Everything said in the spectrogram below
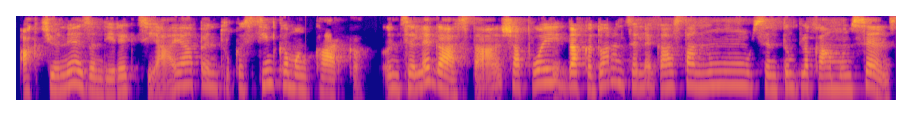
acționez în direcția aia pentru că simt că mă încarcă. Înțeleg asta și apoi, dacă doar înțeleg asta, nu se întâmplă că am un sens.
